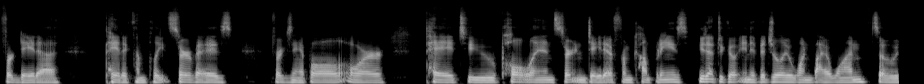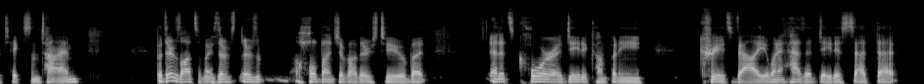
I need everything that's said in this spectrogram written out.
for data, pay to complete surveys, for example, or pay to pull in certain data from companies. You'd have to go individually one by one. So it would take some time. But there's lots of ways. There's there's a whole bunch of others too. But at its core, a data company creates value when it has a data set that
